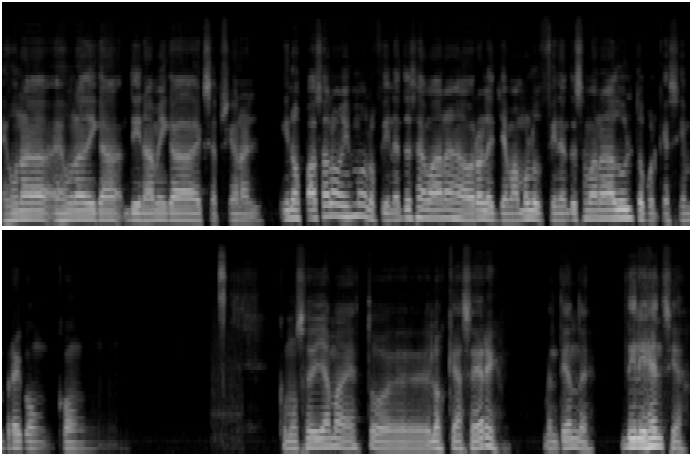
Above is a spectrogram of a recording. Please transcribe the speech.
Es una, es una dinámica excepcional. Y nos pasa lo mismo los fines de semana, ahora les llamamos los fines de semana adultos porque siempre con, con ¿cómo se llama esto? Eh, los quehaceres, ¿me entiendes? Diligencia,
